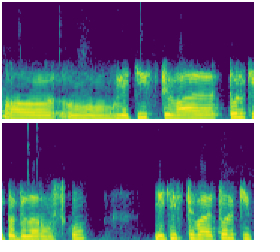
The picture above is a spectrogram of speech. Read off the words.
які спявае толькі по-беларуску які спявае толькі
